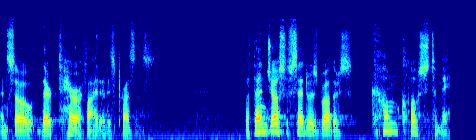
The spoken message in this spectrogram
And so they're terrified at his presence. But then Joseph said to his brothers, Come close to me.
